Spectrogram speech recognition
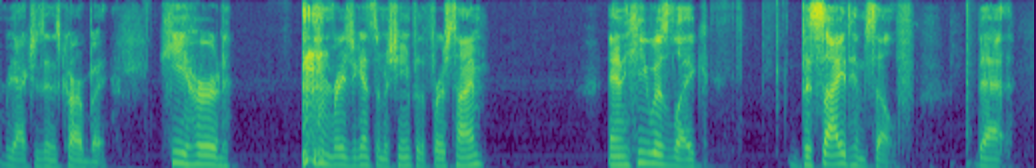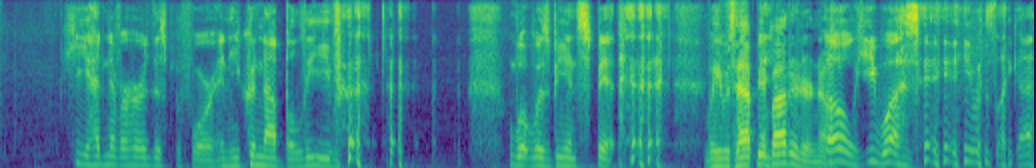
reactions in his car, but he heard Rage Against the Machine for the first time, and he was like beside himself that he had never heard this before, and he could not believe what was being spit. well, he was happy about it or no? Oh, he was. he was like uh,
